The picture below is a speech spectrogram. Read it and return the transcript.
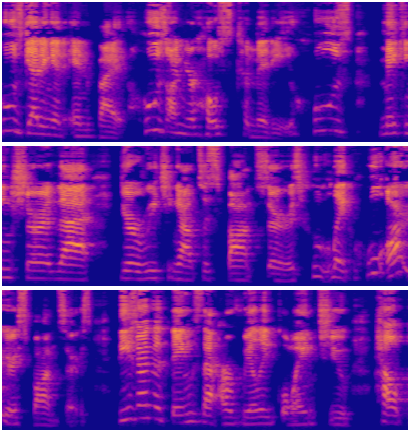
who's getting an invite? Who's on your host committee? Who's making sure that you're reaching out to sponsors? Who like who are your sponsors? These are the things that are really going to help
